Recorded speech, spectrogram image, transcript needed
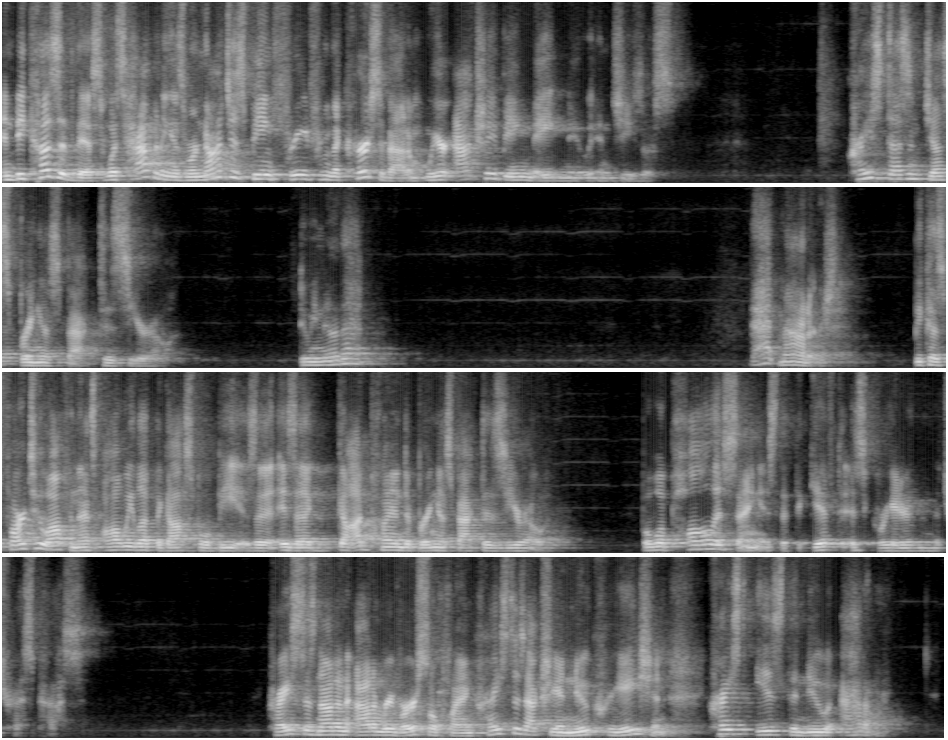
And because of this, what's happening is we're not just being freed from the curse of Adam, we are actually being made new in Jesus. Christ doesn't just bring us back to zero. Do we know that? That matters because far too often that's all we let the gospel be is a, is a God plan to bring us back to zero. But what Paul is saying is that the gift is greater than the trespass. Christ is not an Adam reversal plan. Christ is actually a new creation. Christ is the new Adam.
